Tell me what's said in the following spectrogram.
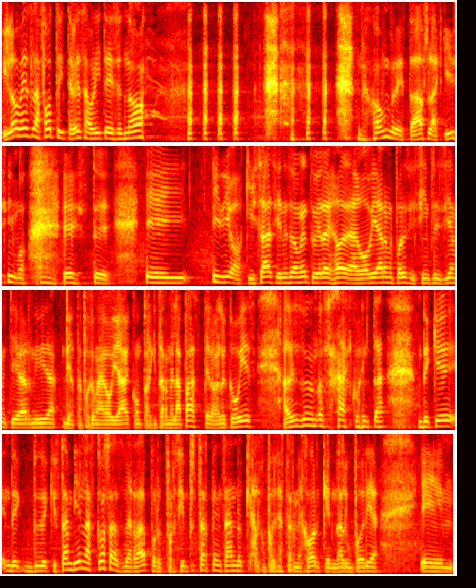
Y luego ves la foto y te ves ahorita y dices, no. no, hombre, estaba flaquísimo. Este, y, y digo, quizás si en ese momento hubiera dejado de agobiarme por eso y simple y sencillamente llevar mi vida, digo, tampoco me agobiaba como para quitarme la paz, pero a lo que voy es, a veces uno no se da cuenta de que, de, que están bien las cosas, ¿verdad? Por, por siempre estar pensando que algo podría estar mejor, que algo podría Em,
